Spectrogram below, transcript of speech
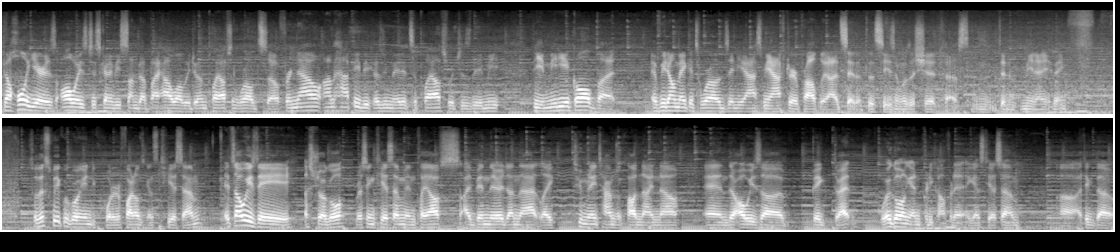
the whole year is always just going to be summed up by how well we do in playoffs and worlds. So for now, I'm happy because we made it to playoffs, which is the, imme the immediate goal. But if we don't make it to worlds and you ask me after, probably I'd say that the season was a shit fest and didn't mean anything. So this week we're going into quarterfinals against TSM. It's always a, a struggle versing TSM in playoffs. I've been there, done that like too many times on Cloud9 now, and they're always a big threat. We're going in pretty confident against TSM. Uh, I think that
